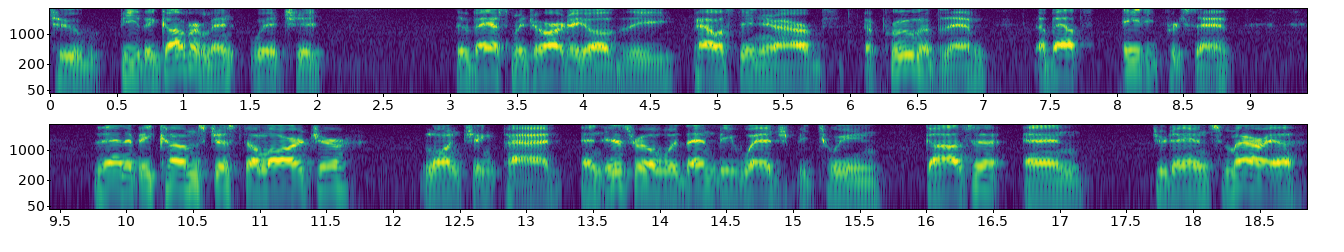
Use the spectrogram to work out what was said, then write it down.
to be the government, which it the vast majority of the Palestinian Arabs approve of them, about 80%, then it becomes just a larger launching pad, and Israel would then be wedged between Gaza and Judea and Samaria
